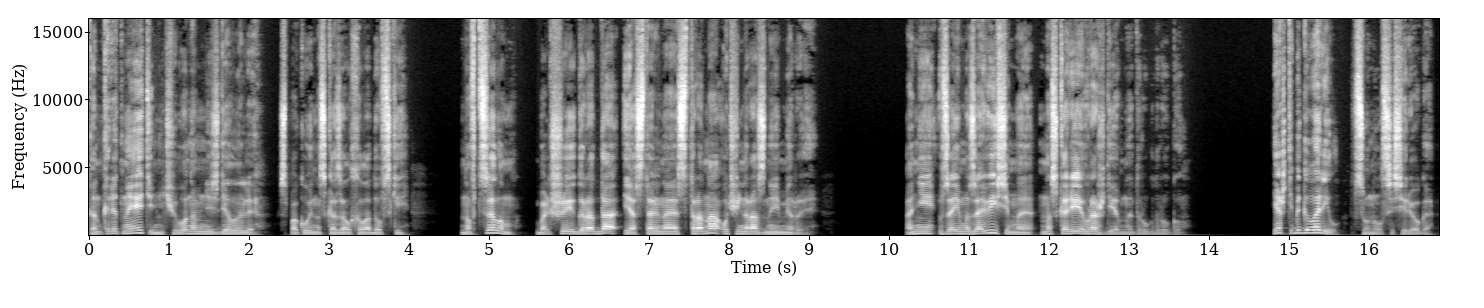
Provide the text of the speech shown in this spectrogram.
«Конкретно эти ничего нам не сделали», — спокойно сказал Холодовский. «Но в целом большие города и остальная страна — очень разные миры. Они взаимозависимы, но скорее враждебны друг другу». «Я ж тебе говорил», — всунулся Серега.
